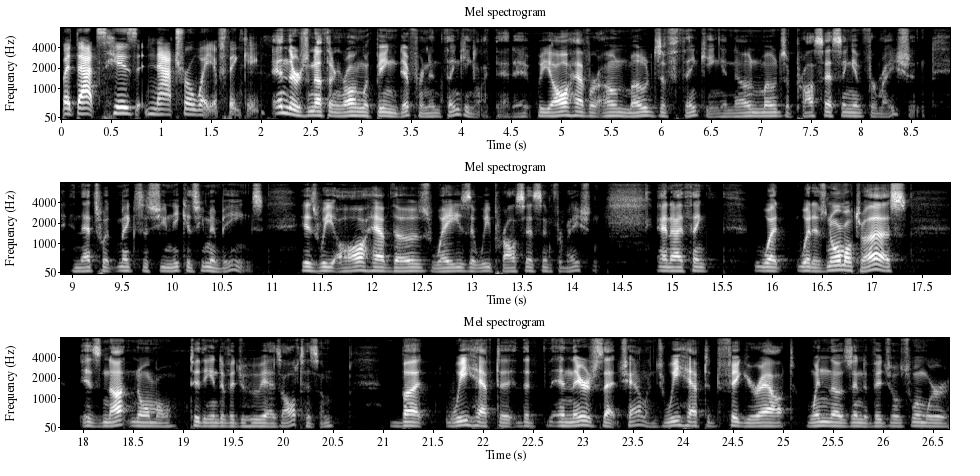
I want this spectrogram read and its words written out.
but that's his natural way of thinking And there's nothing wrong with being different and thinking like that. It, we all have our own modes of thinking and own modes of processing information, and that's what makes us unique as human beings. Is we all have those ways that we process information, and I think what what is normal to us is not normal to the individual who has autism. But we have to, the, and there's that challenge. We have to figure out when those individuals, when we're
